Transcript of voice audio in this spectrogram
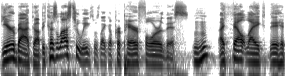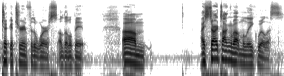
gear back up because the last two weeks was like a prepare for this. Mm-hmm. I felt like it had took a turn for the worse a little bit. Um, I started talking about Malik Willis.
